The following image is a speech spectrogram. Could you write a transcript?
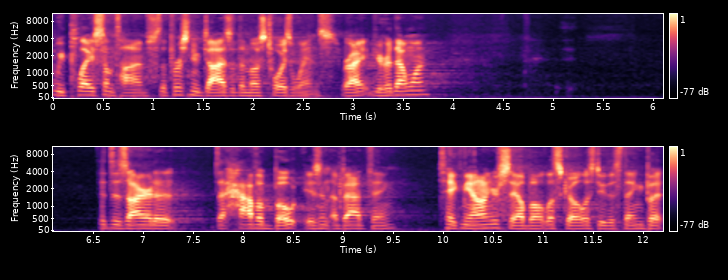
we play sometimes. The person who dies with the most toys wins, right? Have you heard that one? The desire to, to have a boat isn't a bad thing. Take me out on your sailboat. Let's go. Let's do this thing. But,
